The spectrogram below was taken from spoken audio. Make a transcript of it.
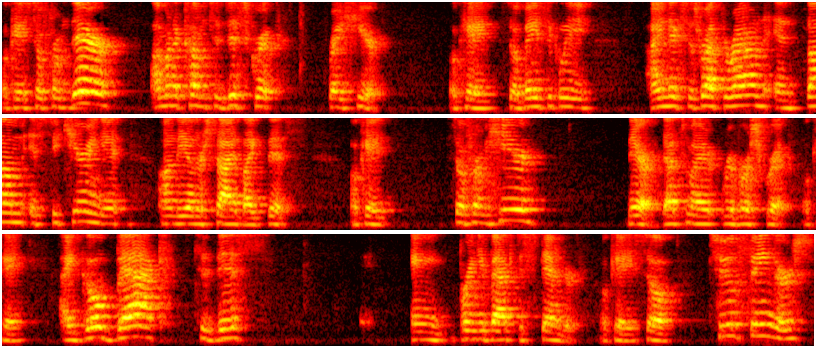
Okay, so from there, I'm going to come to this grip right here. Okay, so basically, index is wrapped around and thumb is securing it on the other side like this. Okay, so from here, there, that's my reverse grip. Okay, I go back to this and bring it back to standard. Okay, so two fingers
